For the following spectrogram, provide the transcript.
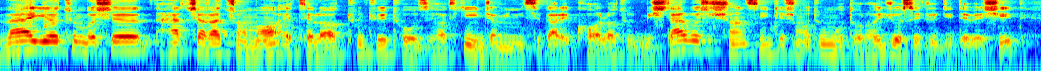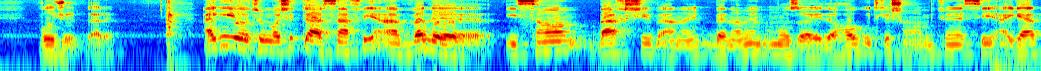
و یادتون باشه هر چقدر شما اطلاعاتتون توی توضیحاتی که اینجا می برای کالاتون بیشتر باشه شانس اینکه شما تو موتورهای جستجو دیده بشید وجود داره. اگه یادتون باشید در صفحه اول ایسام بخشی به نام مزایده ها بود که شما می‌تونستی اگر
